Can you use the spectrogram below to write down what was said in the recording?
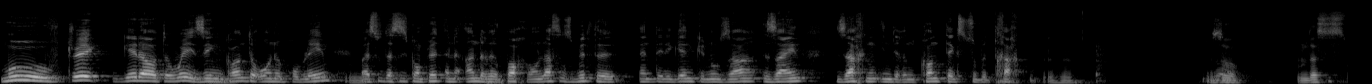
Move, Trick, Get Out the Way singen konnte ohne Problem. Weißt du, das ist komplett eine andere Epoche. Und lass uns bitte intelligent genug sein, Sachen in deren Kontext zu betrachten. So. Und das ist,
